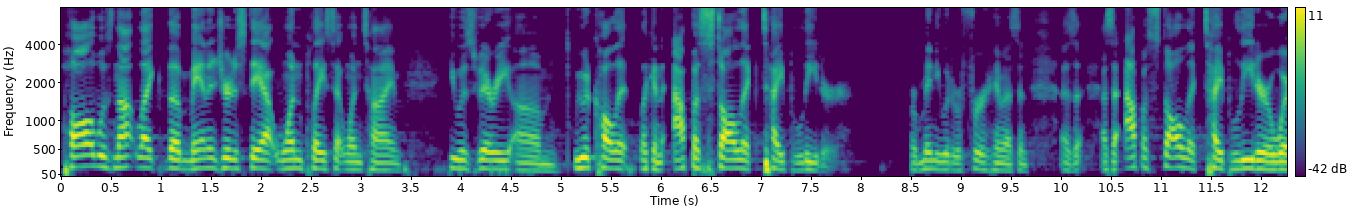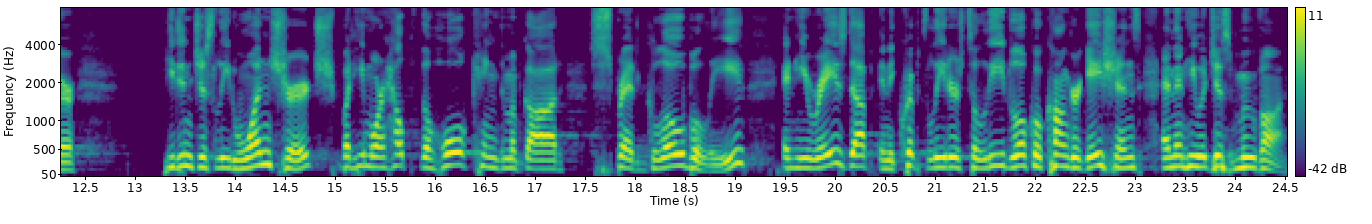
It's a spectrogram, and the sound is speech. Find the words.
Paul was not like the manager to stay at one place at one time. He was very, um, we would call it like an apostolic type leader. or many would refer him as an as, a, as an apostolic type leader where he didn't just lead one church, but he more helped the whole kingdom of God spread globally. And he raised up and equipped leaders to lead local congregations, and then he would just move on.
